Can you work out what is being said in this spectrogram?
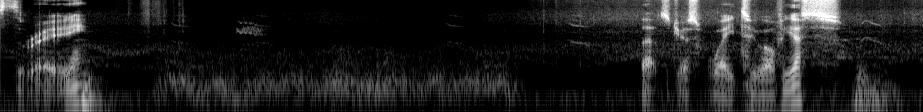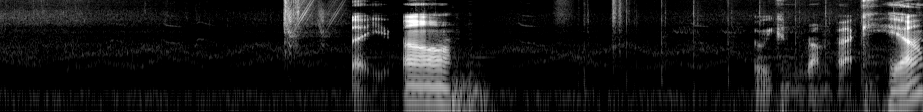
Three. That's just way too obvious. There you are. We can run back here.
